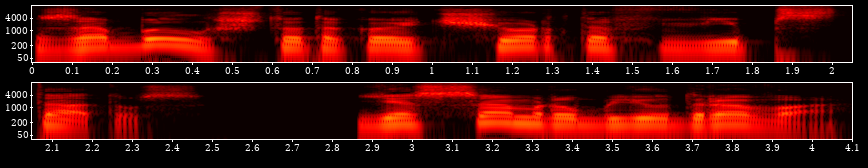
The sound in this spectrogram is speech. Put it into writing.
забыл, что такое чертов вип-статус. Я сам рублю дрова,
